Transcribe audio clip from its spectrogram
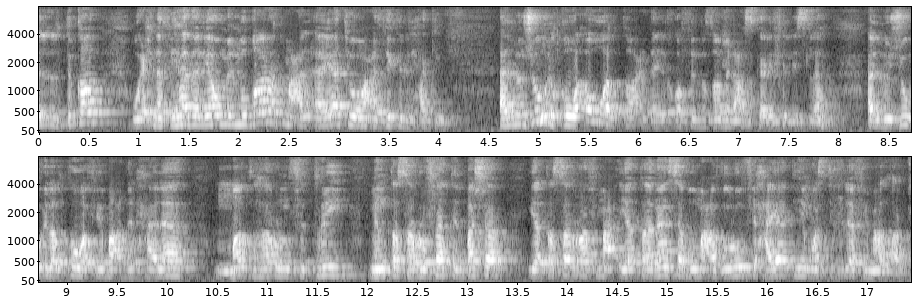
الالتقاط وإحنا في هذا اليوم المبارك مع الآيات ومع الذكر الحكيم. اللجوء القوة أول قاعدة يا إخوة في النظام العسكري في الإسلام. اللجوء إلى القوة في بعض الحالات. مظهر فطري من تصرفات البشر يتصرف مع يتناسب مع ظروف حياتهم واستخلافهم على الأرض.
